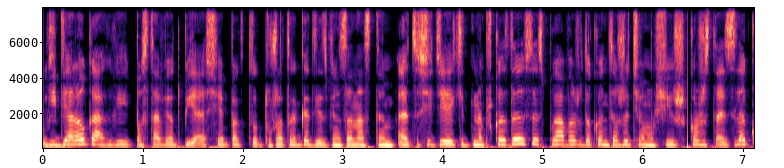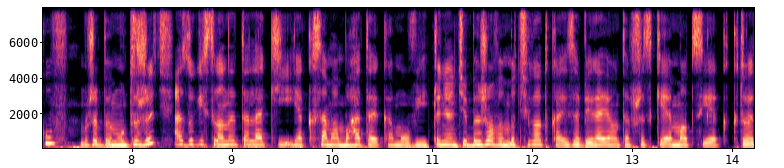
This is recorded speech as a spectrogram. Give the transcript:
w jej dialogach, w jej postawie odbija się bardzo duża tragedia związana z tym, e, co się dzieje, kiedy na przykład zdajesz sobie sprawę, że do końca życia musisz korzystać z leków, żeby móc żyć, a z drugiej strony te leki, jak sama bohaterka mówi, czynią cię beżowym od środka i zabierają te wszystkie emocje, które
